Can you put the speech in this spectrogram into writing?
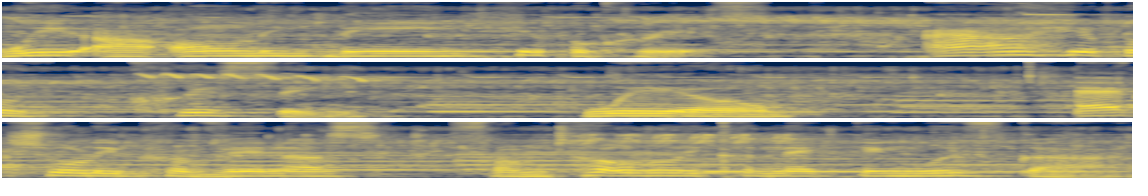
we are only being hypocrites. Our hypocrisy will actually prevent us from totally connecting with God.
